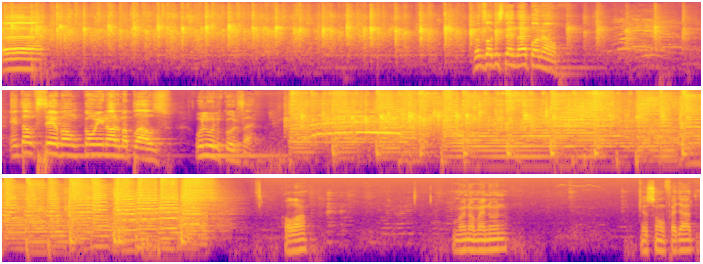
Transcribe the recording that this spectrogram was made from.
Ah, Vamos ouvir stand-up ou não? Então recebam com um enorme aplauso o Nuno Curva. Olá, o meu nome é Nuno, eu sou um falhado.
